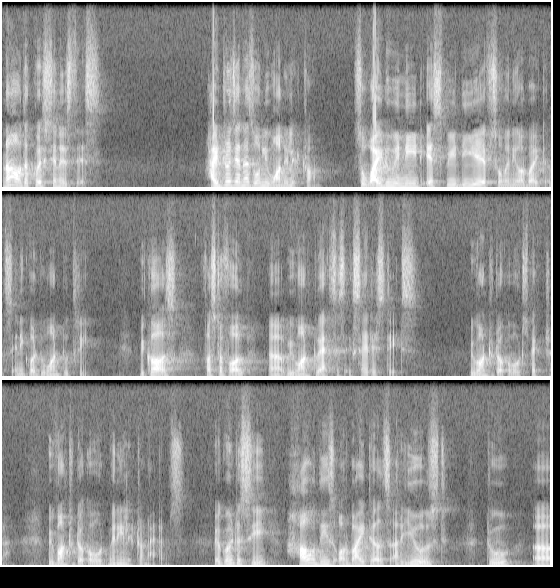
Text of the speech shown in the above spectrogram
Now the question is this, hydrogen has only one electron. So why do we need s, p, d, f so many orbitals n equal to 1, 2, 3? Because first of all uh, we want to access excited states, we want to talk about spectra, we want to talk about many electron atoms. We are going to see how these orbitals are used to uh,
